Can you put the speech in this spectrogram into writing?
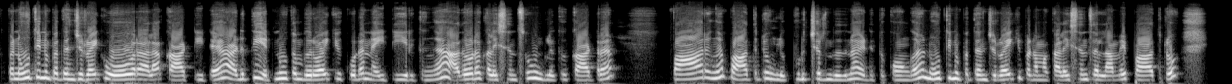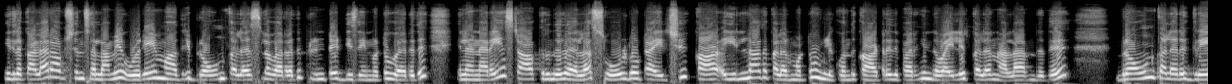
இப்போ நூத்தி முப்பத்தஞ்சு ரூபாய்க்கு ஓவராலா காட்டிட்டேன். அடுத்து எட்நூற்றம்பது ரூபாய்க்கு கூட நைட்டி இருக்குங்க. அதோட கலெக்ஷன்ஸும் உங்களுக்கு காட்டுறேன். பாருங்க பார்த்துட்டு உங்களுக்கு பிடிச்சிருந்ததுன்னா எடுத்துக்கோங்க. நூத்தி முப்பத்தஞ்சு ரூபாய்க்கு இப்ப நம்ம கலெக்ஷன்ஸ் எல்லாமே பார்த்துட்டோம். இதுல கலர் ஆப்ஷன்ஸ் எல்லாமே ஒரே மாதிரி ப்ரௌன் கலர்ஸ்ல வர்றது பிரிண்டட் டிசைன் மட்டும் வருது. இதுல நிறைய ஸ்டாக் இருந்தது அதெல்லாம் சோல்ட் அவுட் ஆயிடுச்சு இல்லாத கலர் மட்டும் உங்களுக்கு வந்து காட்டுறது. பாருங்க இந்த வயலட் கலர் நல்லா இருந்தது. ப்ரௌன் கலர் கிரே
